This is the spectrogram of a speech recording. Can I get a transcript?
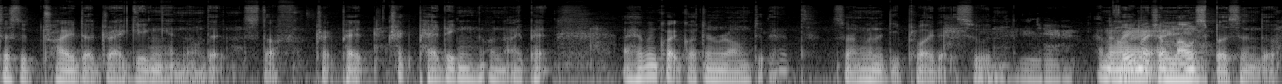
just to try the dragging and all that stuff, trackpad, track padding on the iPad. I haven't quite gotten around to that, so I'm going to deploy that soon. Yeah. I'm No, very I- much a I- mouse person though.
